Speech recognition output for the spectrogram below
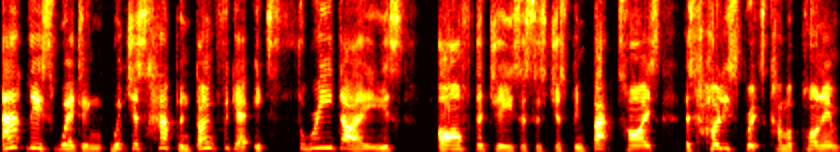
at this wedding, which has happened, don't forget, it's three days after Jesus has just been baptized. The Holy Spirit's come upon him.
